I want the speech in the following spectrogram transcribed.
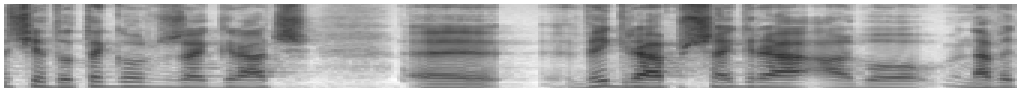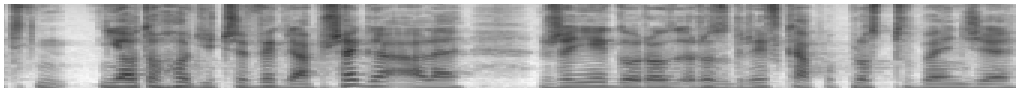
się do tego, że gracz e, wygra, przegra, albo nawet nie o to chodzi, czy wygra, przegra, ale że jego rozgrywka po prostu będzie,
